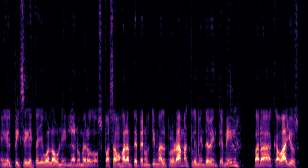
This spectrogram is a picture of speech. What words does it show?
en el Pixie esta llegó a la, la número 2. Pasamos a la antepenúltima del programa, Clemen de 20.000 para caballos.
